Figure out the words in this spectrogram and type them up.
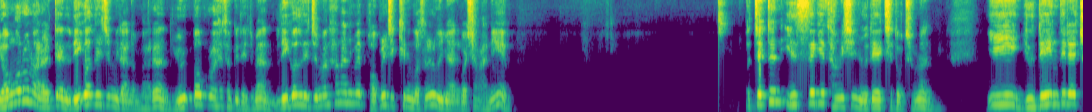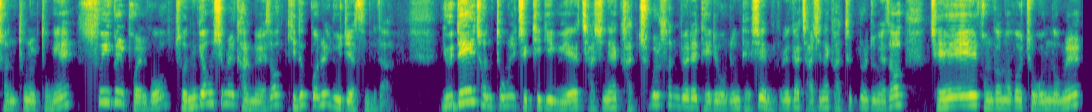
영어로 말할 때 리거리즘이라는 말은 율법으로 해석이 되지만 리거리즘은 하나님의 법을 지키는 것을 의미하는 것이 아니에요. 어쨌든 1세기 당시 유대 지도층은 이 유대인들의 전통을 통해 수익을 벌고 존경심을 강요해서 기득권을 유지했습니다. 유대의 전통을 지키기 위해 자신의 가축을 선별해 데려오는 대신 그러니까 자신의 가축들 중에서 제일 건강하고 좋은 놈을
